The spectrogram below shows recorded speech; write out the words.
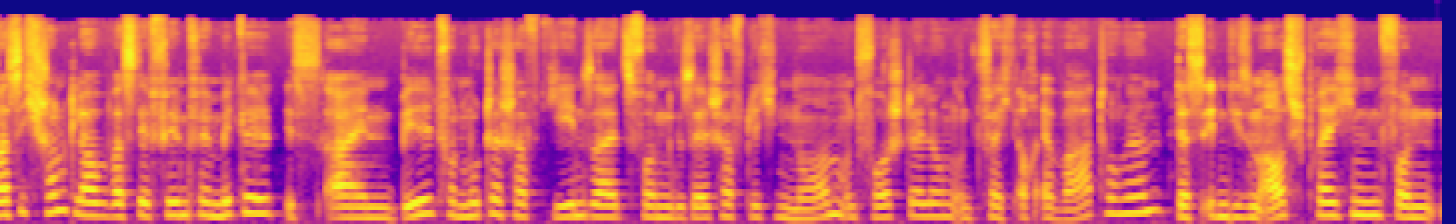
Was ich schon glaube, was der Film vermittelt, ist ein Bild von Mutterschaft jenseits von gesellschaftlichen Normen und Vorstellungen und vielleicht auch Erwartungen, dass in diesem Aussprechen von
